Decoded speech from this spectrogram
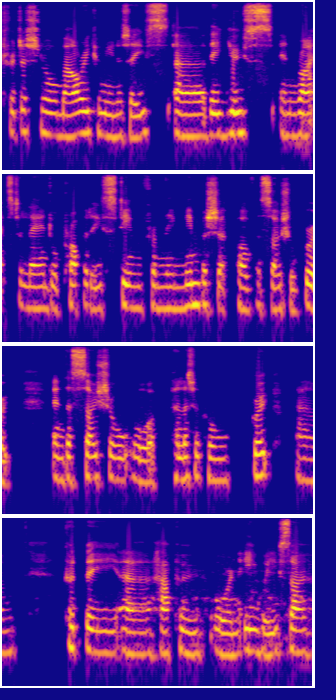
traditional Maori communities, uh, their use and rights to land or property stem from their membership of a social group. And the social or political group um, could be a hapu or an iwi. So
